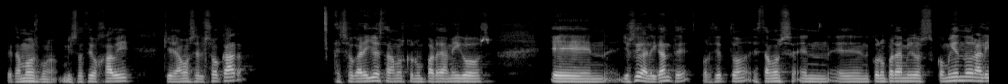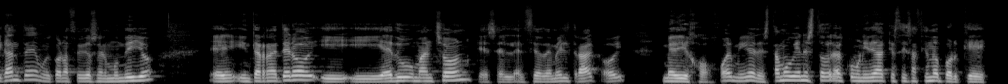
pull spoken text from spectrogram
empezamos, bueno, mi socio Javi, que llevamos el Socar, el Socar y yo estábamos con un par de amigos en, yo soy de Alicante, por cierto, estamos con un par de amigos comiendo en Alicante, muy conocidos en el mundillo, eh, internetero y, Edu Manchón, que es el, CEO de Mailtrack hoy, me dijo, joder Miguel, está muy bien esto de la comunidad que estáis haciendo porque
